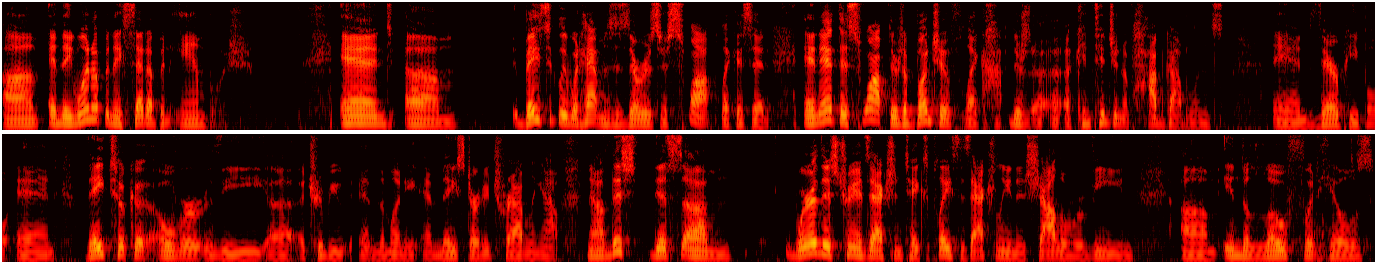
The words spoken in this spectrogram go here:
Um, and they went up and they set up an ambush. And um, basically, what happens is there was a swap, like I said, and at this swap, there's a bunch of like there's a, a contingent of hobgoblins and their people, and they took uh, over the uh, attribute and the money, and they started traveling out. Now, this this um, where this transaction takes place is actually in a shallow ravine um, in the low foothills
